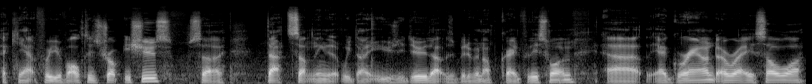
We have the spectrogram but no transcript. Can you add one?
account for your voltage drop issues. So that's something that we don't usually do. That was a bit of an upgrade for this one. Uh, our ground array solar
